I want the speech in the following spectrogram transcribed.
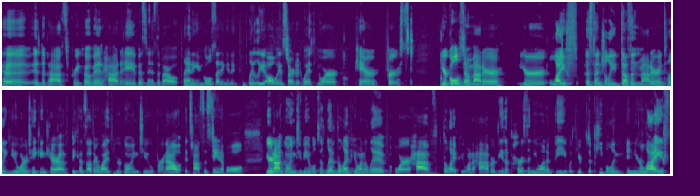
in the past, pre COVID, had a business about planning and goal setting, and it completely always started with your care first. Your goals don't matter. Your life essentially doesn't matter until you are taken care of because otherwise you're going to burn out. It's not sustainable you're not going to be able to live the life you want to live or have the life you want to have or be the person you want to be with your the people in, in your life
